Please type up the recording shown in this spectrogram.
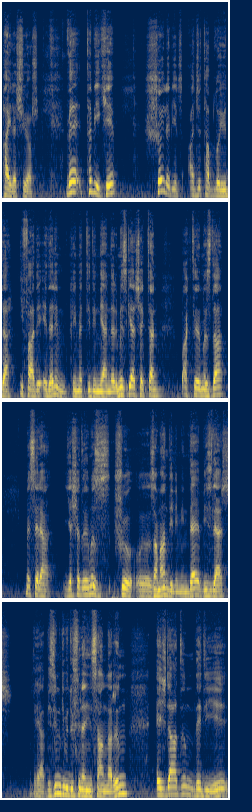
paylaşıyor. Ve tabii ki şöyle bir acı tabloyu da ifade edelim kıymetli dinleyenlerimiz. Gerçekten baktığımızda mesela yaşadığımız şu e, zaman diliminde bizler veya bizim gibi düşünen insanların ecdadım dediği,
